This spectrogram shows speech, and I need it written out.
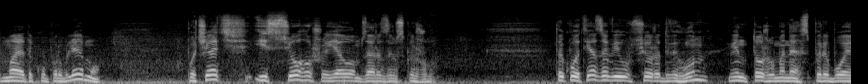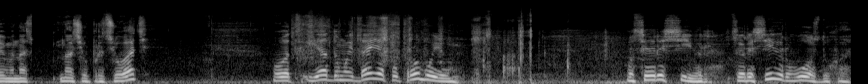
має таку проблему, почати із цього, що я вам зараз розкажу. Так от, я завів вчора двигун, він теж у мене з перебоями почав працювати. От, я думаю, дай я попробую оцей ресівер. Це ресівер воздуха.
